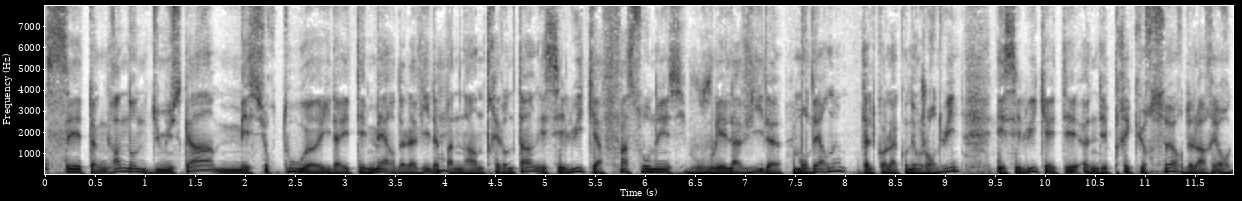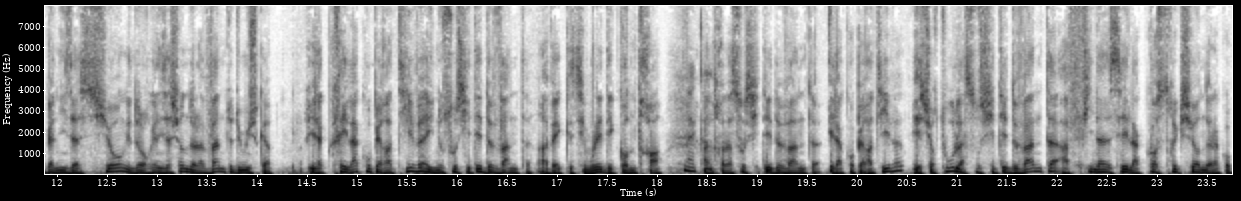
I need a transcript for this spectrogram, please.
C'est un grand nom du Muscat, mais surtout, euh, il a été maire de la ville pendant très longtemps, et c'est lui qui a façonné, si vous voulez, la ville moderne, telle qu'on la connaît aujourd'hui, et c'est lui qui a été un des précurseurs de la réorganisation et de l'organisation de la vente du Muscat. Il a créé la coopérative et une société de vente, avec, si vous voulez, des contrats entre la société de vente et la coopérative, et surtout, la société de vente a financé la construction de la coopérative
